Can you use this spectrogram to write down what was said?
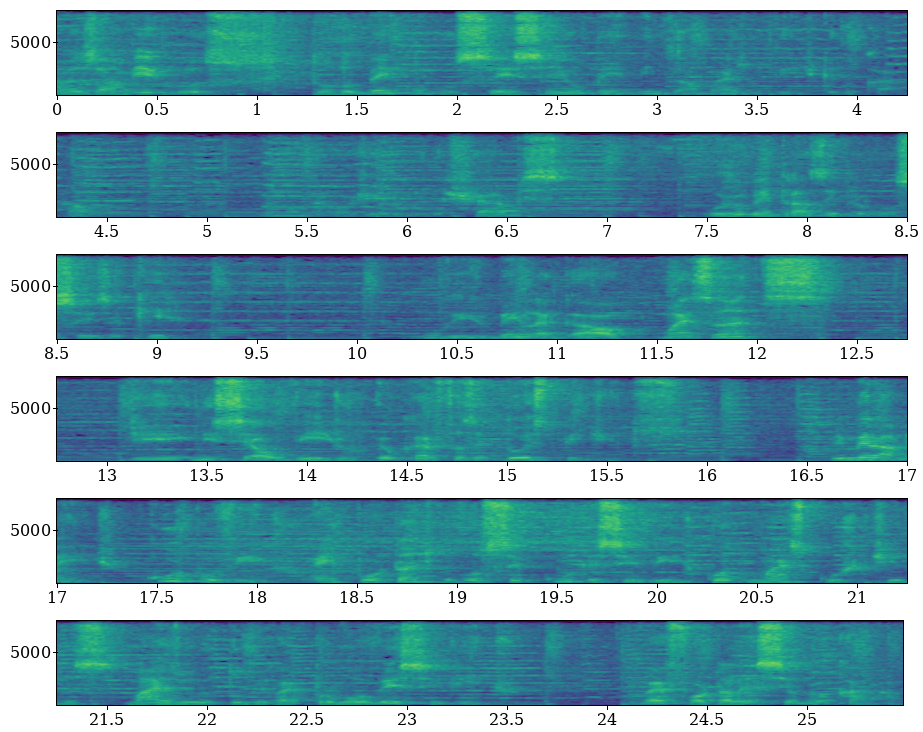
meus amigos, tudo bem com vocês? Sejam bem-vindos a mais um vídeo aqui do canal. Meu nome é Rogério Vida Chaves. Hoje eu venho trazer para vocês aqui um vídeo bem legal, mas antes de iniciar o vídeo eu quero fazer dois pedidos. Primeiramente, curta o vídeo. É importante que você curta esse vídeo. Quanto mais curtidas, mais o YouTube vai promover esse vídeo e vai fortalecer o meu canal.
